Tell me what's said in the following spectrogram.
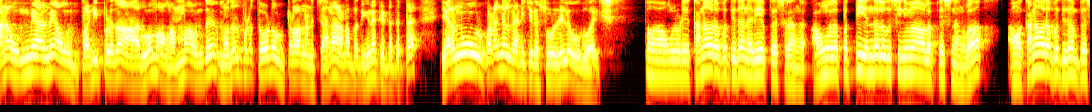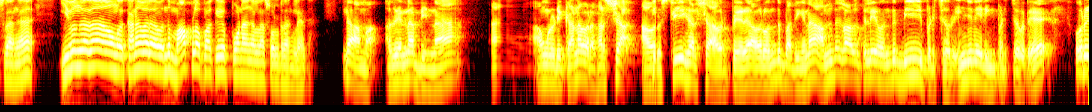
ஆனால் உண்மையாலுமே அவங்களுக்கு படிப்பில் தான் ஆர்வம். அவங்க அம்மா வந்து முதல் படத்தோடு விட்டுறான்னு நினச்சாங்க. ஆனால் பார்த்தீங்கன்னா கிட்டத்தட்ட இரநூறு படங்கள் நடிக்கிற சூழ்நிலை உருவாயிடுச்சு. இப்போ அவங்களுடைய கணவரை பற்றி தான் நிறைய பேசுகிறாங்க அவங்கள பற்றி எந்த அளவுக்கு சினிமாவில் பேசுனாங்களோ அவங்க கணவரை பற்றி தான் பேசுகிறாங்க இவங்க தான் அவங்க கணவரை வந்து மாப்பிள்ளை பார்க்கவே போனாங்கலாம் சொல்கிறாங்களே அது. இல்லை ஆமாம் அது என்ன அப்படின்னா அவங்களுடைய கணவர் ஹர்ஷா அவர் ஸ்ரீ ஹர்ஷா அவர் பேர். அவர் வந்து பார்த்தீங்கன்னா அந்த காலத்திலே வந்து பிஇ படித்தவர் இன்ஜினியரிங் படித்தவர் ஒரு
